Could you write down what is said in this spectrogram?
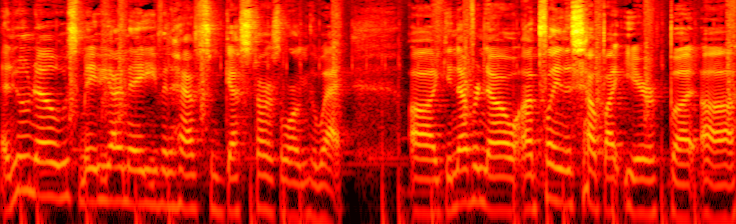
And who knows, maybe I may even have some guest stars along the way. Uh, you never know. I'm playing this out by ear, but uh,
